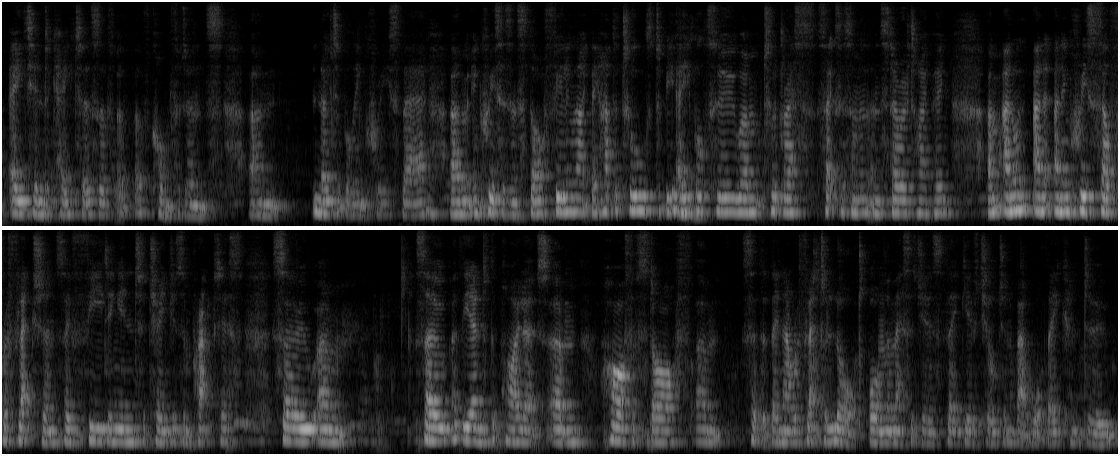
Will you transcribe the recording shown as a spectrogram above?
eight indicators of, of, of confidence. Um, notable increase there, um, increases in staff feeling like they had the tools to be able to um, to address sexism and, and stereotyping, um, and, and and increased self-reflection, so feeding into changes in practice. So um, so at the end of the pilot, um, half of staff um, said that they now reflect a lot on the messages they give children about what they can do.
